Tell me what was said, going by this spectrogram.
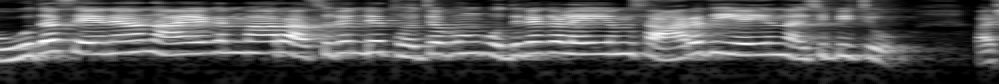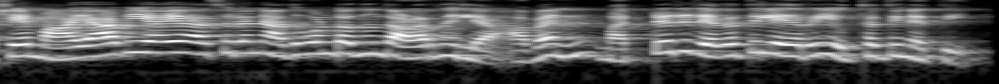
ഭൂതസേനാ നായകന്മാർ അസുരന്റെ ധ്വജവും കുതിരകളെയും സാരഥിയെയും നശിപ്പിച്ചു. പക്ഷേ മായാവിയായ അസുരൻ അതുകൊണ്ടൊന്നും തളർന്നില്ല. അവൻ മറ്റൊരു രഥത്തിലേറി യുദ്ധത്തിനെത്തി.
